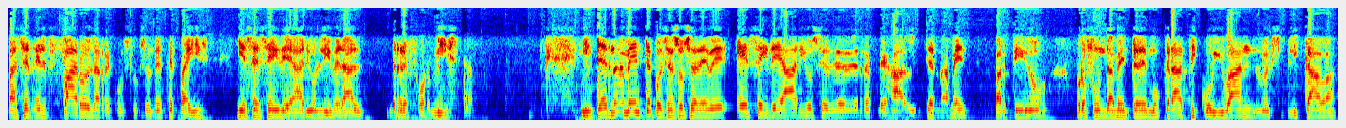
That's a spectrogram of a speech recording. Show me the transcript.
Va a ser el faro de la reconstrucción de este país y es ese ideario liberal reformista. Internamente, pues eso se debe, ese ideario se debe reflejado internamente. Partido profundamente democrático, Iván lo explicaba,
